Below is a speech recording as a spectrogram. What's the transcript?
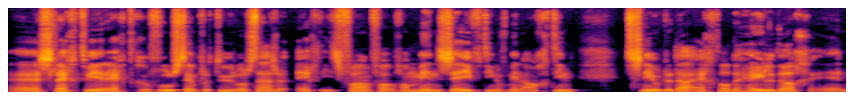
uh, slecht weer. Echt gevoelstemperatuur was daar zo echt iets van, van, van min 17 of min 18. Het sneeuwde daar echt al de hele dag. En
